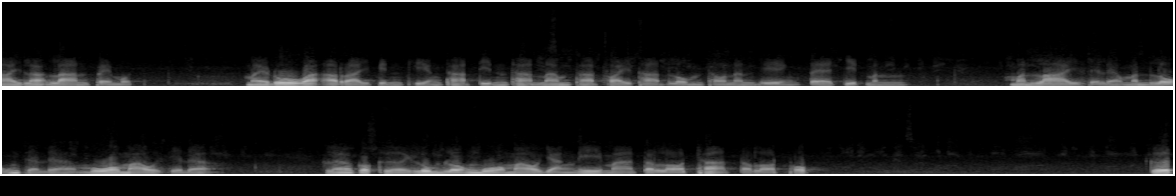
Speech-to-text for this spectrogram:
ายละลานไปหมด ไม่รู้ว่าอะไรเป็นเพียงธาตุดินธาตุน้ำธาตุไฟธาตุลมเท่านั้นเอง แต่จิตมันมันลายเสร็จแล้ว มันหลงเสร็จแล้ว มัวเมาเสร็จแล้ว แล้วก็เคยลุ่มหลงมัวเมาอย่างนี้มาตลอดชาติตลอดภพเกิด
